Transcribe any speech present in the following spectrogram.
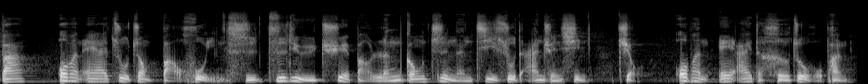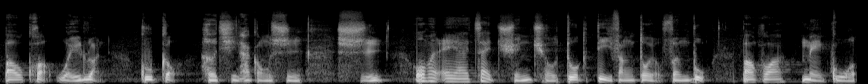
八。OpenAI 注重保护隐私，致力于确保人工智能技术的安全性。九，OpenAI 的合作伙伴包括微软、Google 和其他公司。十，OpenAI 在全球多个地方都有分布，包括美国、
